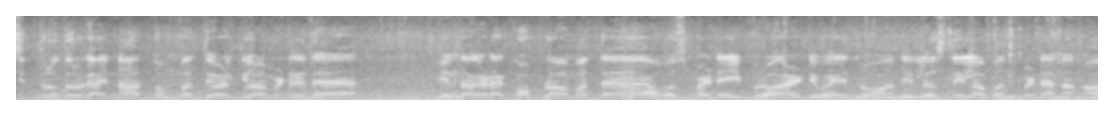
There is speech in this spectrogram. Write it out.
ಚಿತ್ರದುರ್ಗ ಇನ್ನು ತೊಂಬತ್ತೇಳು ಕಿಲೋಮೀಟ್ರ್ ಇದೆ. ಹಿಂದಗಡೆ ಕೊಪ್ಪಳ ಮತ್ತು ಹೊಸಪೇಟೆ ಇಬ್ಬರು ಆರ್ ಟಿ ಒ ಇದ್ದರು ನಿಲ್ಲಿಸ್ಲಿಲ್ಲ, ಬಂದುಬಿಟ್ಟೆ ನಾನು.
